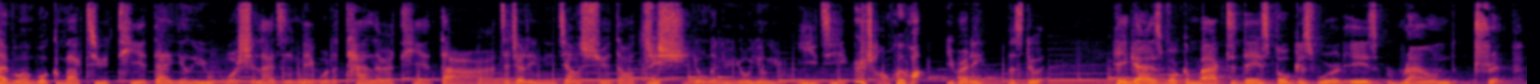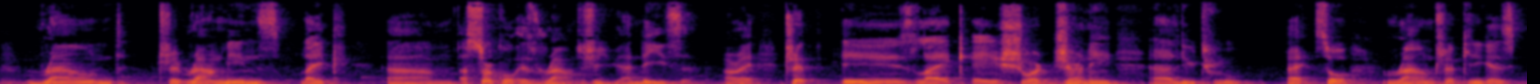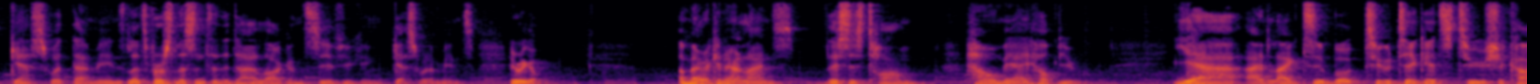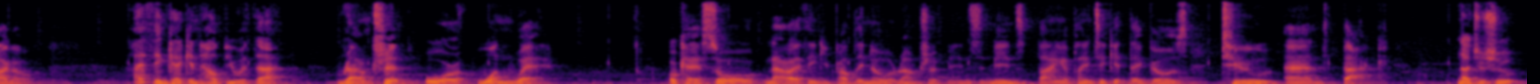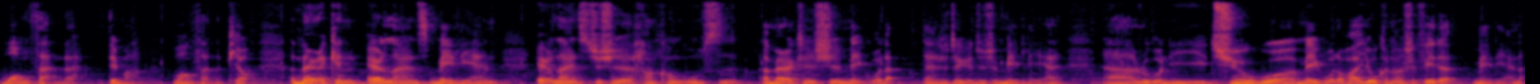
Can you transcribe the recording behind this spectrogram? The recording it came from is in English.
Hi everyone, welcome back to 铁蛋英语。我是来自美国的 Tyler 铁蛋儿，在这里你将学到最实用的旅游英语以及日常会话。You ready? Let's do it. Hey guys, welcome back. Today's focus word is round trip. Round trip. Round means like um, a circle is round. Alright. trip is like a short journey. Uh, 旅途 Right? So, round trip, can you guys guess what that means? Let's first listen to the dialogue and see if you can guess what it means. Here we go. American Airlines, this is Tom. How may I help you? Yeah, I'd like to book two tickets to Chicago. I think I can help you with that. Round trip or one way? Okay, so now I think you probably know what round trip means. It means buying a plane ticket that goes to and back，那就是往返的，对吗？往返的票。American Airlines 美联 Airlines 就是航空公司，American 是美国的，但是这个就是美联。啊、呃，如果你去过美国的话，有可能是飞的美联的。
